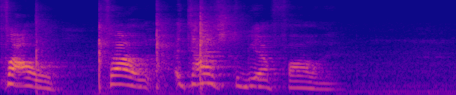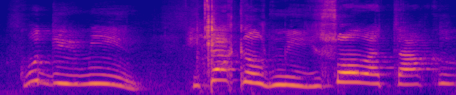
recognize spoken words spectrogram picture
Foul. Foul. It has to be a foul. What do you mean? He tackled me. You saw that tackle?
